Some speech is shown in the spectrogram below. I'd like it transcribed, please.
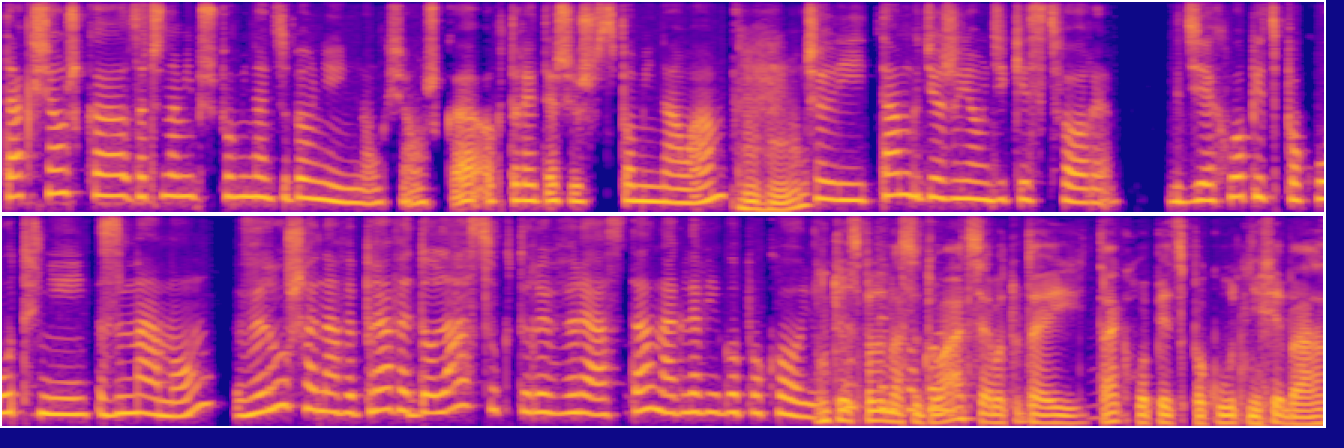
ta książka zaczyna mi przypominać zupełnie inną książkę, o której też już wspominałam, Mhm. czyli Tam, gdzie żyją dzikie stwory. Gdzie chłopiec po kłótni z mamą wyrusza na wyprawę do lasu, który wyrasta nagle w jego pokoju. No to jest podobna pokoju- sytuacja, bo tutaj tak chłopiec po kłótni chyba,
